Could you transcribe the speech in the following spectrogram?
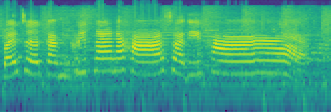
ไว้เจอกันคลิปหน้านะคะ สวัสดีค่ะ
